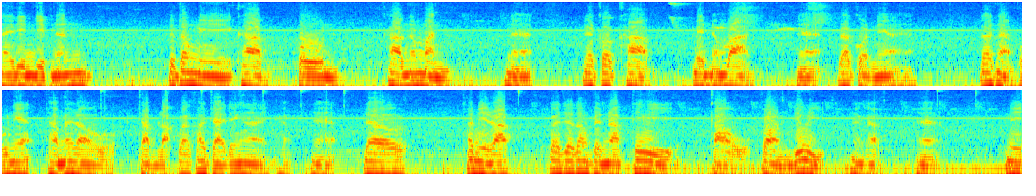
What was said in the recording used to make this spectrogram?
ในดินดิบนั้น จะต้องมีคราบปูนคราบน้ำมันนะฮะแล้วก็คราบเม็ดน้ำว่าน นะปรากฏเนี้ยลักษณะพวกเนี้ยทำให้เราจับหลักและเข้าใจได้ง่ายครับนะฮะแล้วถ้ามีรักก็จะต้องเป็นรักที่เก่ากร่อนยุ่ยนะครับนะฮะมี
